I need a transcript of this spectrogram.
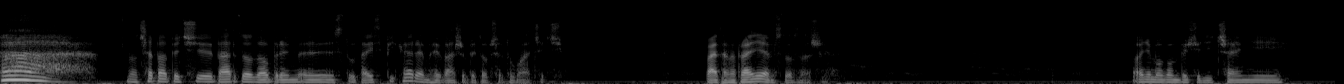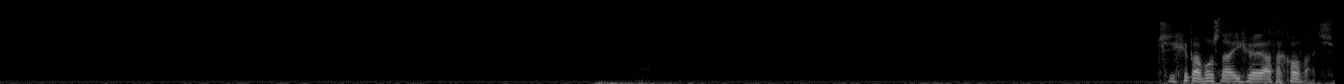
No trzeba być bardzo dobrym y, tutaj speakerem chyba, żeby to przetłumaczyć. Bo ja tak naprawdę nie wiem, co to znaczy. Oni mogą być liczeni. Czyli chyba można ich e, atakować.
